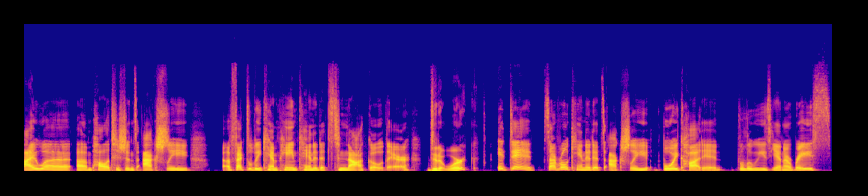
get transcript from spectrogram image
Iowa um, politicians actually effectively campaigned candidates to not go there. Did it work? It did. Several candidates actually boycotted the Louisiana race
